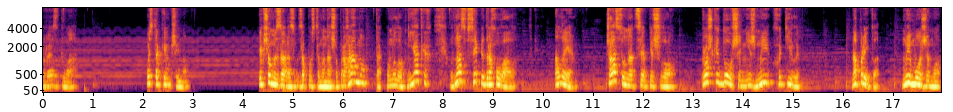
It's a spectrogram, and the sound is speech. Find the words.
res 2. Ось таким чином. Якщо ми зараз запустимо нашу програму, так, помилок ніяких, в нас все підрахувало. Але часу на це пішло трошки довше, ніж ми хотіли б. Наприклад, ми можемо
